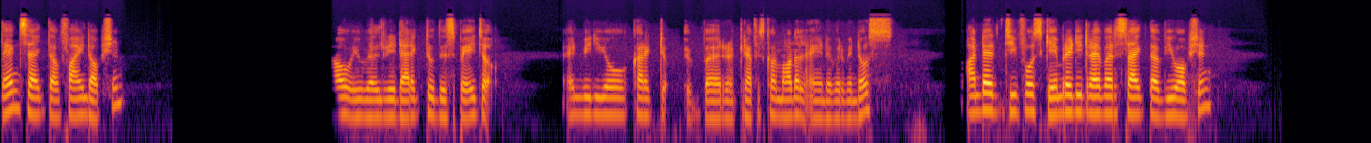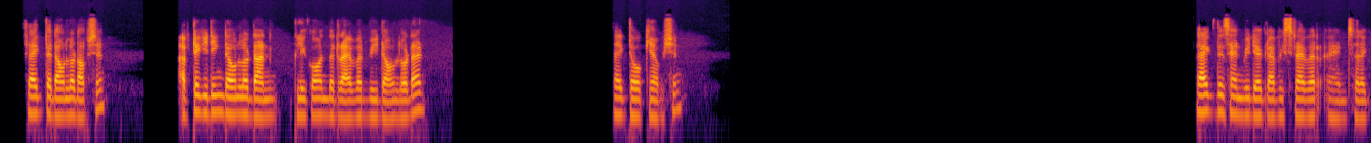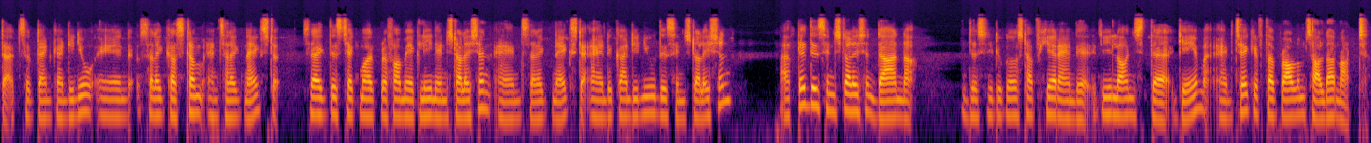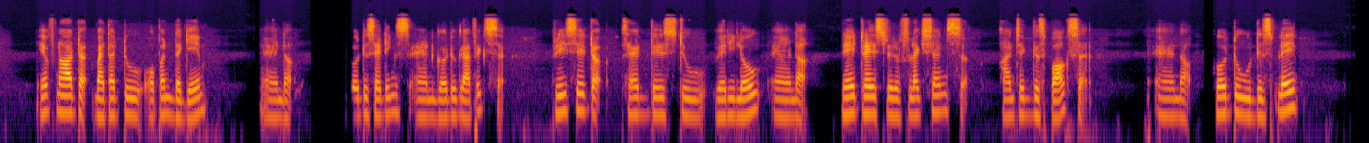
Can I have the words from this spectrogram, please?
Then select the find option. Now you will redirect to this page uh, NVIDIA correct your graphics card model and our Windows. Under GeForce Game Ready driver select the view option select the download option. After getting download done, click on the driver we downloaded. Select the OK option. Select this NVIDIA graphics driver and select the accept and continue and select custom and select next. Select this checkmark perform a clean installation and select next and continue this installation. After this installation done, just need to go stop here and relaunch the game and check if the problem solved or not. If not method to open the game and go to settings and go to graphics. Preset set this to very low and ray traced reflections uncheck this box and go to display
